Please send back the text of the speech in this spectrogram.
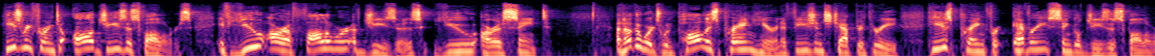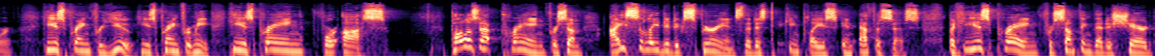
he's referring to all Jesus followers. If you are a follower of Jesus, you are a saint. In other words, when Paul is praying here in Ephesians chapter 3, he is praying for every single Jesus follower. He is praying for you. He is praying for me. He is praying for us. Paul is not praying for some isolated experience that is taking place in Ephesus, but he is praying for something that is shared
